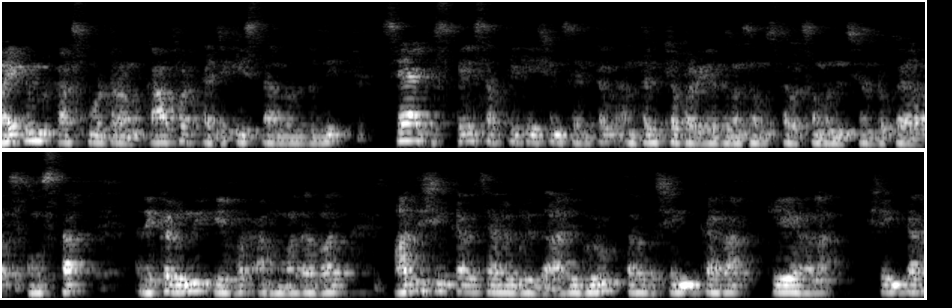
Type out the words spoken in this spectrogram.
బైకుంఠ్ కాస్మోట్రాన్ కాఫర్ కజకిస్తాన్ ఉంటుంది. శాక్ స్పేస్ అప్లికేషన్ సెంటర్ అంతరిక్ష పరిగెత్తన సంస్థలకు సంబంధించిన ఒక సంస్థ. అది ఎక్కడ ఉంది ఎవర్ అహ్మదాబాద్. ఆది శంకరాచార్య బిరుదు ఆదిగురు తర్వాత Shankara Kerala Shankara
